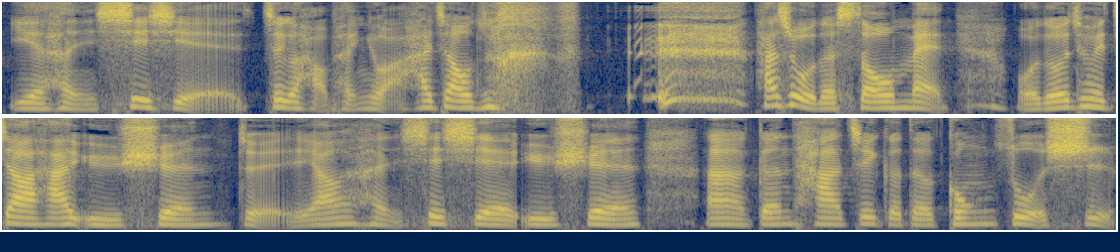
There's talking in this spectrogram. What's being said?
也很谢谢这个好朋友啊，他叫做。他是我的 soul mate，我都会叫他宇轩。对，然后很谢谢宇轩啊、跟他这个的工作室。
